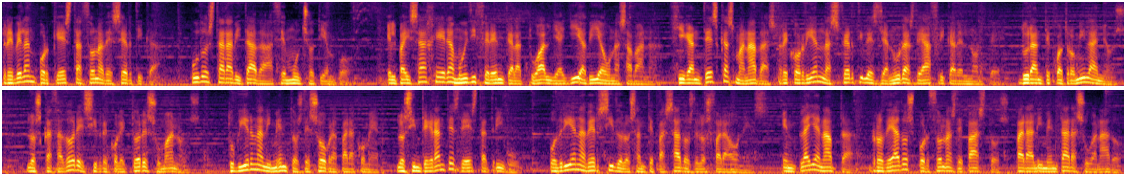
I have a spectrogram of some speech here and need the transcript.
revelan por qué esta zona desértica pudo estar habitada hace mucho tiempo. El paisaje era muy diferente al actual y allí había una sabana. Gigantescas manadas recorrían las fértiles llanuras de África del Norte. Durante 4.000 años, los cazadores y recolectores humanos tuvieron alimentos de sobra para comer. Los integrantes de esta tribu podrían haber sido los antepasados de los faraones. En Playa Napta, rodeados por zonas de pastos para alimentar a su ganado,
